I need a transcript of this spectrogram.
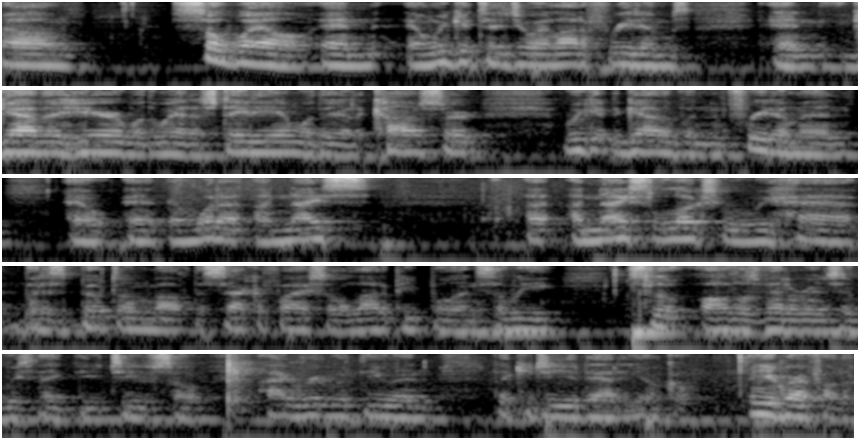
um, so well. And, and we get to enjoy a lot of freedoms and gather here, whether we're at a stadium, whether we're at a concert. We get together in freedom and, and, and, and what a, a nice a, a nice luxury we have, but it's built on about the sacrifice of a lot of people. And so we salute all those veterans and we thank you too. So I agree with you and thank you to your dad and your uncle and your grandfather.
